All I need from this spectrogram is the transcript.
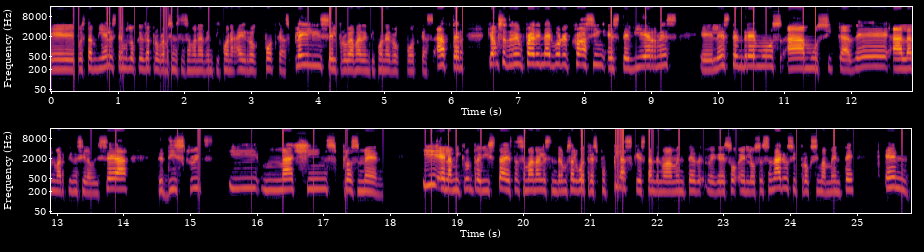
Eh, pues también les tenemos lo que es la programación esta semana de Tijuana iRock Podcast Playlist, el programa de Tijuana iRock Podcast After, que vamos a tener en Friday Night Border Crossing este viernes. Eh, les tendremos a música de Alan Martínez y la Odisea, The Discreets y Machines Plus Men. Y en la microentrevista esta semana les tendremos algo de tres pupilas que están de nuevamente de regreso en los escenarios y próximamente en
